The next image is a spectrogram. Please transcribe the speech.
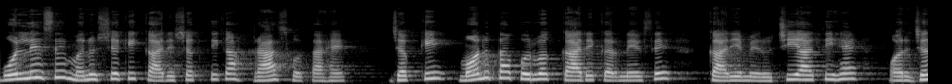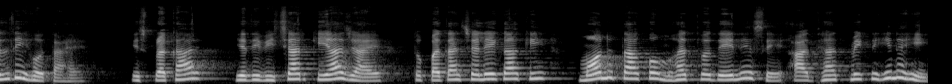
बोलने से मनुष्य की कार्यशक्ति का ह्रास होता है, जबकि मौनतापूर्वक कार्य करने से कार्य में रुचि आती है और जल्दी होता है। इस प्रकार यदि विचार किया जाए तो पता चलेगा कि मौनता को महत्व देने से आध्यात्मिक ही नहीं,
